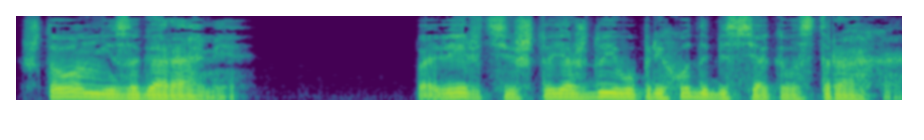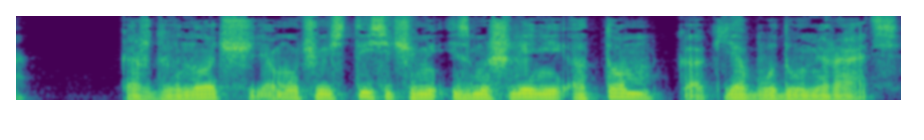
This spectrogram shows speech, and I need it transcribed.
что он не за горами. Поверьте, что я жду его прихода без всякого страха. Каждую ночь я мучаюсь тысячами измышлений о том, как я буду умирать.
